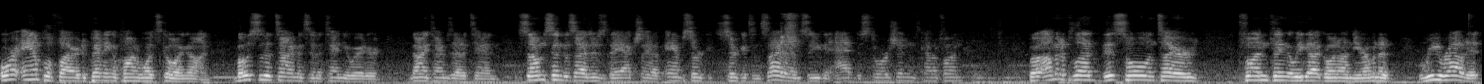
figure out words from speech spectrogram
or amplifier depending upon what's going on. Most of the time it's an attenuator, 9 times out of 10. Some synthesizers they actually have amp circuit, circuits inside of them so you can add distortion, it's kind of fun. But I'm going to plug this whole entire fun thing that we got going on here. I'm going to reroute it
